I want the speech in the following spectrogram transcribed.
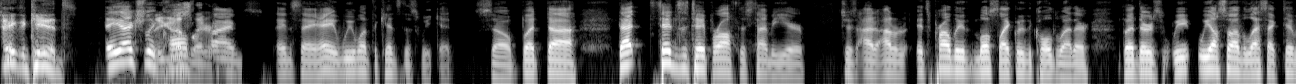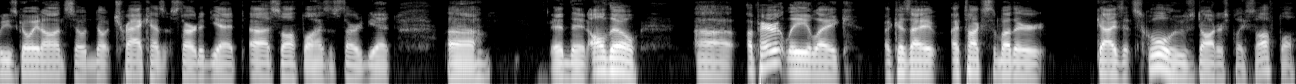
take the kids. They actually See call guys later. and say, "Hey, we want the kids this weekend." So, but uh, that tends to taper off this time of year. Just I, I don't. It's probably most likely the cold weather, but there's we we also have less activities going on. So no track hasn't started yet. Uh, softball hasn't started yet. Uh, and then although uh, apparently like because I I talked to some other guys at school whose daughters play softball,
